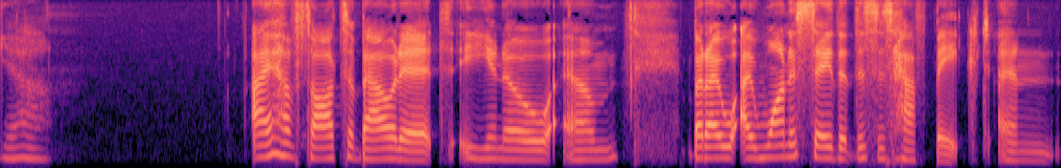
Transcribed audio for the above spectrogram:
Yeah. I have thoughts about it, you know, um, but I, I want to say that this is half baked, and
